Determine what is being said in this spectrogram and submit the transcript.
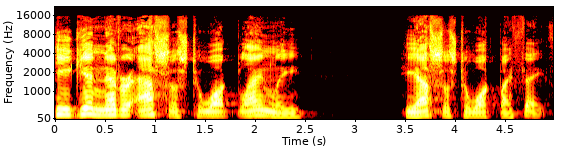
He again never asks us to walk blindly, he asks us to walk by faith.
